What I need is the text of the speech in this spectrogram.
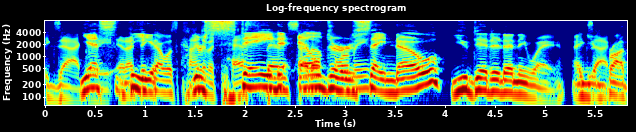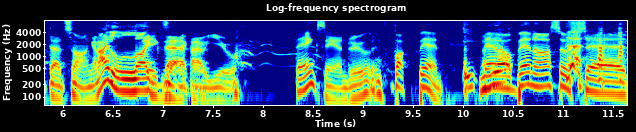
Exactly. Yes, and the, I think that was kind your of a test staid Ben set up for elders say no. You did it anyway, and Exactly. you brought that song, and I like that about you. Thanks, Andrew, and fuck Ben. Now, no. Ben also said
